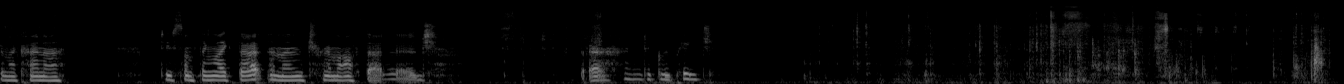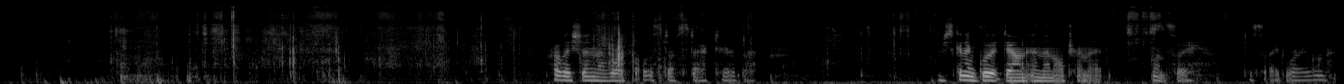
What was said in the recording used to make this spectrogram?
one gonna kind of do something like that and then trim off that edge. There, I need a glue page. Probably shouldn't have left all the stuff stacked here, but I'm just going to glue it down and then I'll trim it once I decide where I want it.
